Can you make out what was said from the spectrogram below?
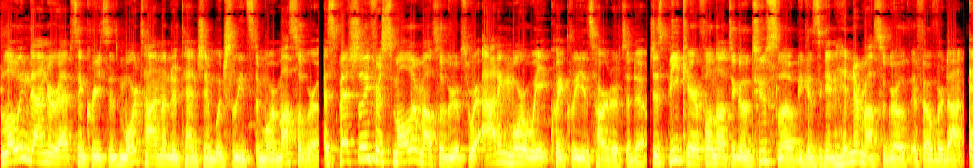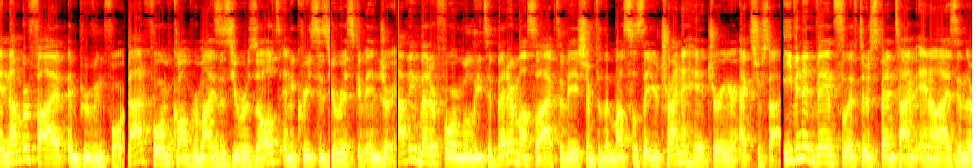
Slowing down your reps increases more time under tension, which leads to more muscle growth. Especially for smaller muscle groups where adding more weight quickly is harder to do. Just be careful not to go too slow because it can hinder muscle growth if overdone. And number 5, improving form. Bad form compromises your results and increases your risk of injury. Having better form will lead to better muscle activation for the muscles that you're trying to hit during your exercise. Even advanced lifters spend time analyzing their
